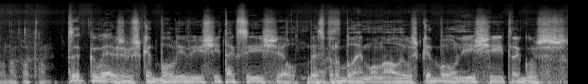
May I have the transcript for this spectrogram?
hovno potom. Tak vieš, už keď boli vyšší, tak si išiel bez problémov, no ale už keď bol nižší, tak už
